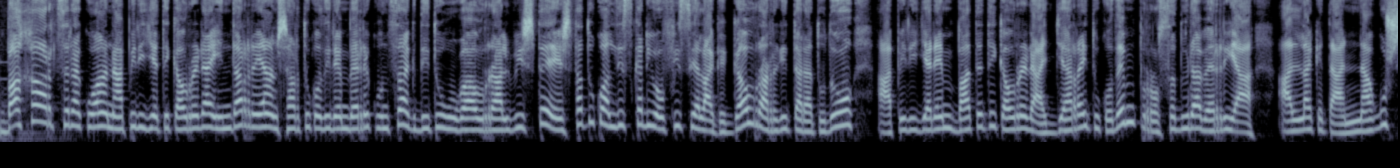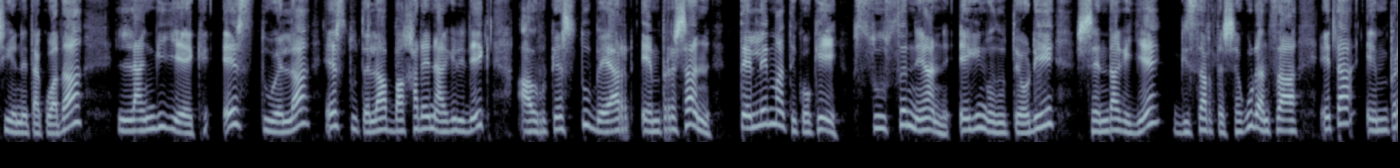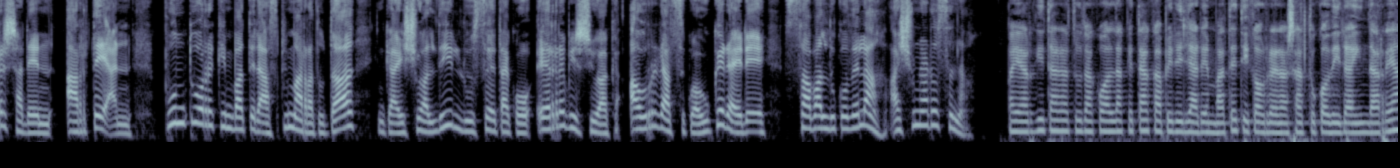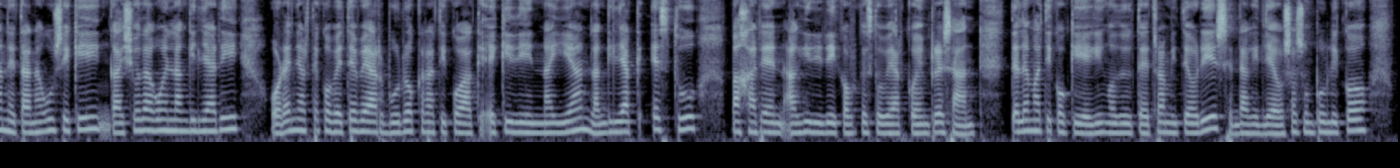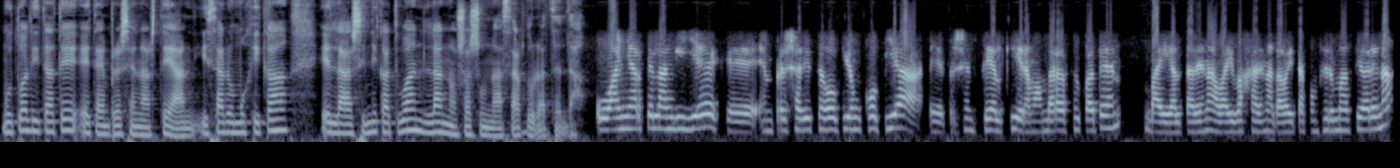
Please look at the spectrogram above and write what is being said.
Baja hartzerakoan apiriletik aurrera indarrean sartuko diren berrikuntzak ditugu gaur. Albiste estatuko aldizkari ofizialak gaur argitaratu du apirilaren batetik aurrera jarraituko den prozedura berria. Aldaketa nagusienetakoa da langileek ez duela ez dutela bajaren agiririk aurkeztu behar enpresan telematikoki zuzenean egingo dute hori sendagile, gizarte segurantza eta enpresaren artean. Puntu horrekin batera azpimarratuta, gaixoaldi luzeetako errebisioak aurreratzeko aukera ere zabalduko dela, asunarozena. Bai argitaratutako aldaketak apirilaren batetik aurrera sartuko dira indarrean eta nagusiki gaixo dagoen langileari orain arteko bete behar burokratikoak ekidin nahian langileak ez du bajaren agiririk aurkeztu beharko enpresan. Telematikoki egingo dute tramite hori sendagile osasun publiko mutualitate eta enpresen artean. Izaro Mujika ela sindikatuan lan osasuna zarduratzen da. Oain arte langileek eh, enpresari zegokion kopia eh, presentzialki eraman beharra zeukaten, bai altarena, bai bajarena eta baita konfirmazioarena,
